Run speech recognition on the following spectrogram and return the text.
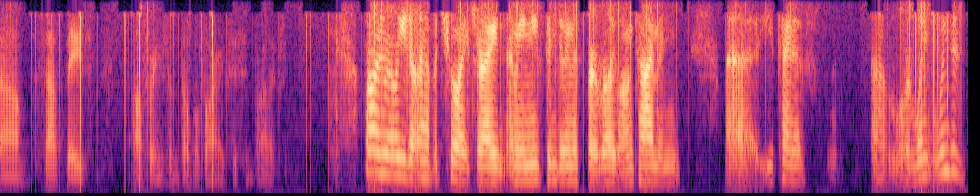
um, SaaS-based offerings on top of our existing products. Well, and really, you don't have a choice, right? I mean, you've been doing this for a really long time, and uh, you kind of oh Lord, when when did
